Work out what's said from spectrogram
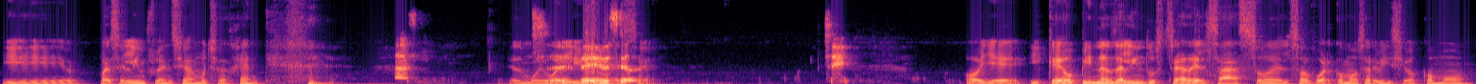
Y pues él influenció a mucha gente. Ah, es muy buen libro. Sí. Oye, ¿y qué opinas de la industria del SaaS o del software como servicio? ¿Cómo,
